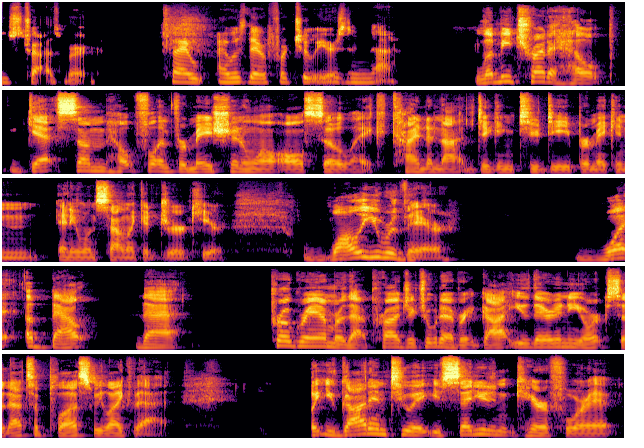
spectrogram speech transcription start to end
Strasberg. So I, I was there for two years in that let me try to help get some helpful information while also like kind of not digging too deep or making anyone sound like a jerk here. While you were there, what about that program or that project or whatever it got you there to New York? So that's a plus. We like that. But you got into it, you said you didn't care for it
